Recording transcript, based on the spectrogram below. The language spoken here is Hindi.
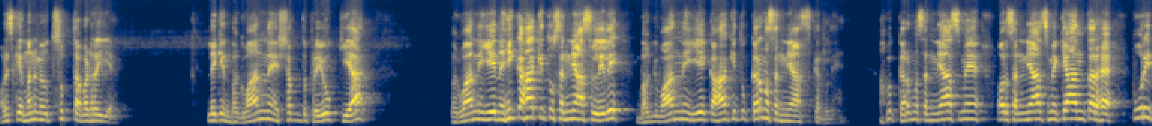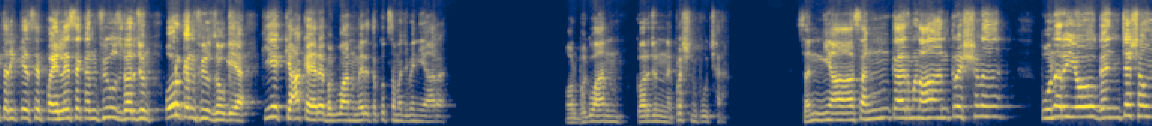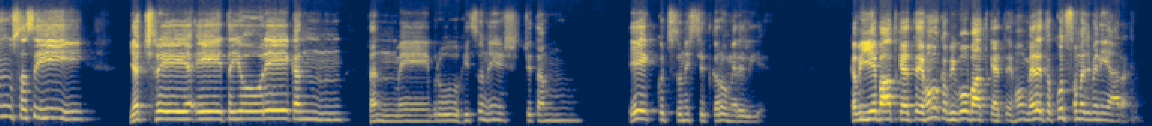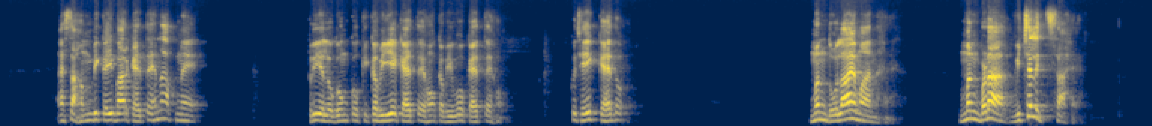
और इसके मन में उत्सुकता बढ़ रही है। लेकिन भगवान ने शब्द प्रयोग किया। भगवान ने यह नहीं कहा कि तू सन्यास ले ले, भगवान ने यह कहा कि तू कर्म सन्यास कर ले। अब कर्म सन्यास में और सन्यास में क्या अंतर है? पूरी तरीके से पहले से कंफ्यूज अर्जुन और कंफ्यूज हो गया कि ये क्या कह रहे भगवान, मेरे तो कुछ समझ में नहीं आ रहा। और भगवान को अर्जुन ने प्रश्न पूछा, संन्यासं कर्मणान कृष्ण पुनर्योगंच शंससी यश्रेय एतयोरेकन तन्मे ब्रूहि सुनिश्चितम। एक कुछ सुनिश्चित करो मेरे लिए। कभी ये बात कहते हो, कभी वो बात कहते हो, मेरे तो कुछ समझ में नहीं आ रहा। ऐसा हम भी कई बार कहते हैं ना अपने प्रिय लोगों को कि कभी ये कहते हो, कभी वो कहते हो। कुछ एक कह दो। मन दोलायमान है। मन बड़ा विचलित सा है।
